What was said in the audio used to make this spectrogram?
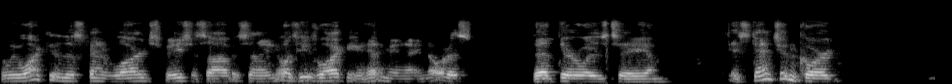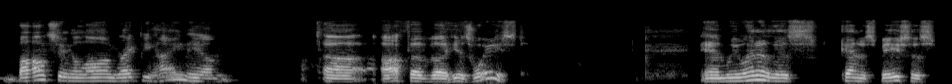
And we walked into this kind of large, spacious office, and I noticed he was walking ahead of me, and I noticed that there was a um, extension cord bouncing along right behind him uh, off of uh, his waist. And we went to this kind of spacious,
